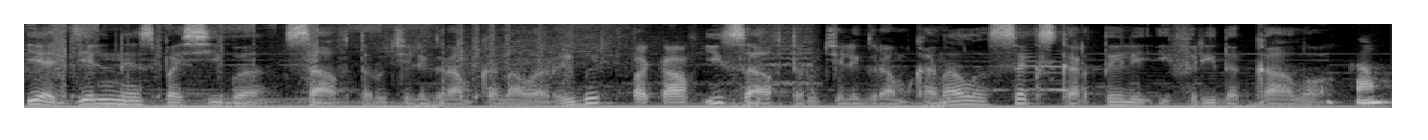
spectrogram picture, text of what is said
И отдельное спасибо соавтору телеграм-канала «Рыбарь» Пока. и соавтору телеграм-канала «Секс, картели и Фрида Кало». Пока.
